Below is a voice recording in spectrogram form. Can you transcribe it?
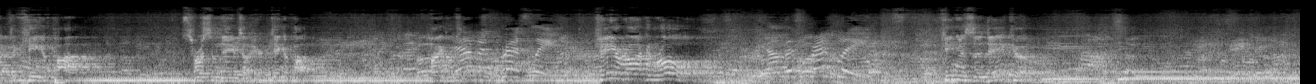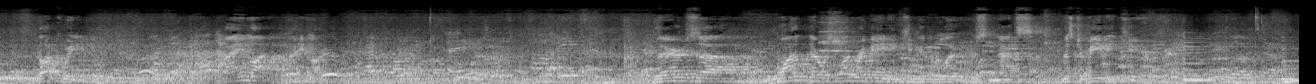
Got the King of Pop. Let's throw some names out here. King of Pop. Michael Jackson. Elvis Presley. King of Rock and Roll. Elvis Presley. King of Zydeco. Buckwheat. I ain't lying. I ain't lying. There's uh, one. There was one remaining King of the Blues, and that's Mr. B.B. King.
